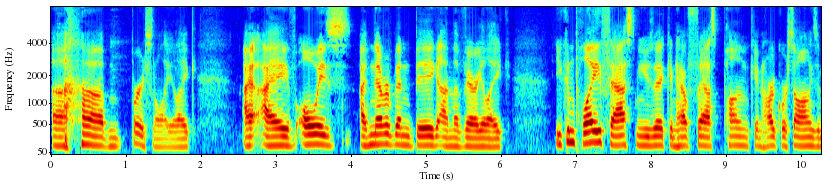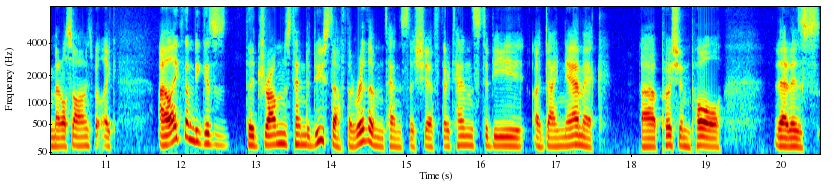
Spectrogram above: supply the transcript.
Um, personally, like I, I've always, I've never been big on the very like, you can play fast music and have fast punk and hardcore songs and metal songs, but like, I like them because the drums tend to do stuff. The rhythm tends to shift. There tends to be a dynamic uh, push and pull that is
